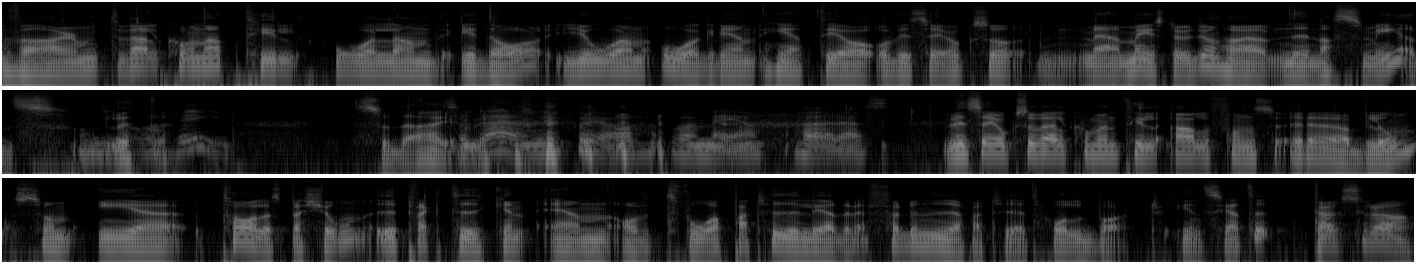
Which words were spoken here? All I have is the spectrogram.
Varmt välkomna till Åland idag. Johan Ågren heter jag och vi säger också med mig i studion har jag Nina Smeds. Ja, hej. Sådär gör Sådär, nu får jag vara med och höras. Vi säger också välkommen till Alfons Röblom som är talesperson, i praktiken en av två partiledare för det nya partiet Hållbart initiativ. Tack så du ha.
